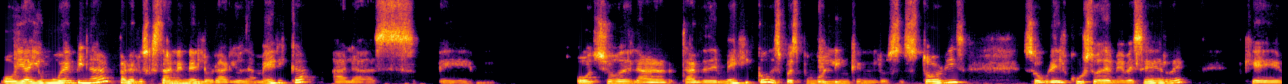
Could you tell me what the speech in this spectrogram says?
Hoy hay un webinar para los que están en el horario de América a las 8 eh, de la tarde de México. Después pongo el link en los stories sobre el curso de MBCR que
